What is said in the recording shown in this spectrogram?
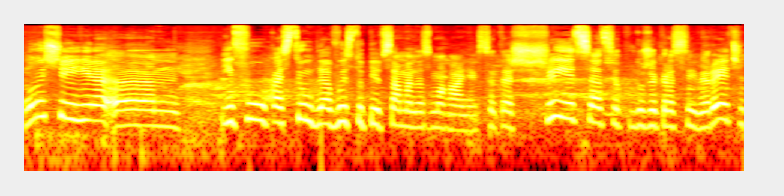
Ну і ще є ем, іфу костюм для виступів саме на змаганнях. Це теж шиється, це дуже красиві речі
